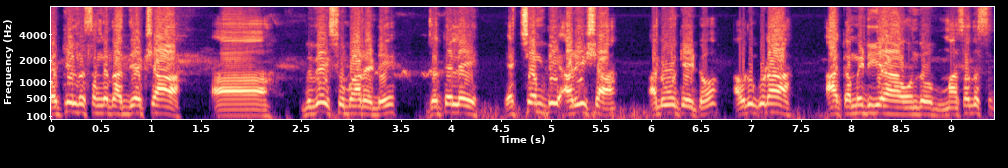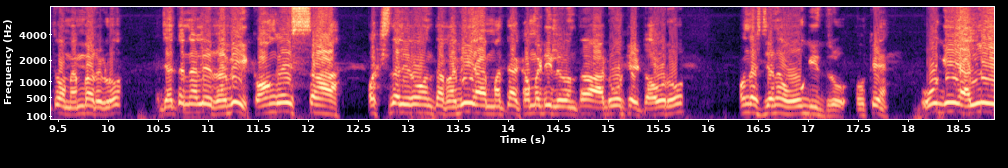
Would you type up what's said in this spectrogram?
ವಕೀಲರ ಸಂಘದ ಅಧ್ಯಕ್ಷ ವಿವೇಕ್ ಸುಬ್ಬಾರೆಡ್ಡಿ, ಜೊತೆಲಿ H M T Harisha advocate ಅವರು ಕೂಡ ಆ ಕಮಿಟಿಯ ಒಂದು ಸದಸ್ಯತ್ವ ಮೆಂಬರ್ಗಳು ಜೊತೆನಲ್ಲಿ ರವಿ, ಕಾಂಗ್ರೆಸ್ ಪಕ್ಷದಲ್ಲಿರುವಂಥ ರವಿ ಮತ್ತು ಆ ಕಮಿಟಿಲಿರುವಂಥ ಅಡ್ವೊಕೇಟ್ ಅವರು ಒಂದಷ್ಟು ಜನ ಹೋಗಿದ್ರು ಓಕೆ ಹೋಗಿ ಅಲ್ಲಿ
